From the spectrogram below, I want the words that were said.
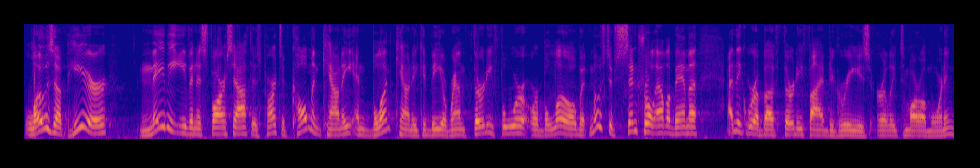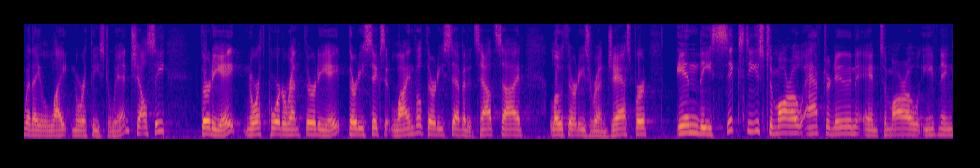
Lows up here maybe even as far south as parts of Cullman County and Blount County could be around 34 or below, but most of central Alabama, I think we're above 35 degrees early tomorrow morning with a light northeast wind. Chelsea, 38, Northport around 38, 36 at Lineville, 37 at Southside, low 30s around Jasper. In the 60s tomorrow afternoon and tomorrow evening,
